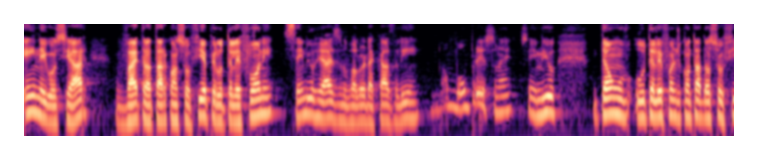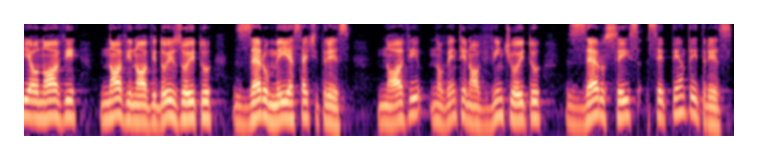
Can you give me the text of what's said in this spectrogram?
em negociar, vai tratar com a Sofia pelo telefone, 100 mil reais no valor da casa ali, hein? Um bom preço, né? 100 mil. Então, o telefone de contato da Sofia é o 99928 0673. 99928 0673.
